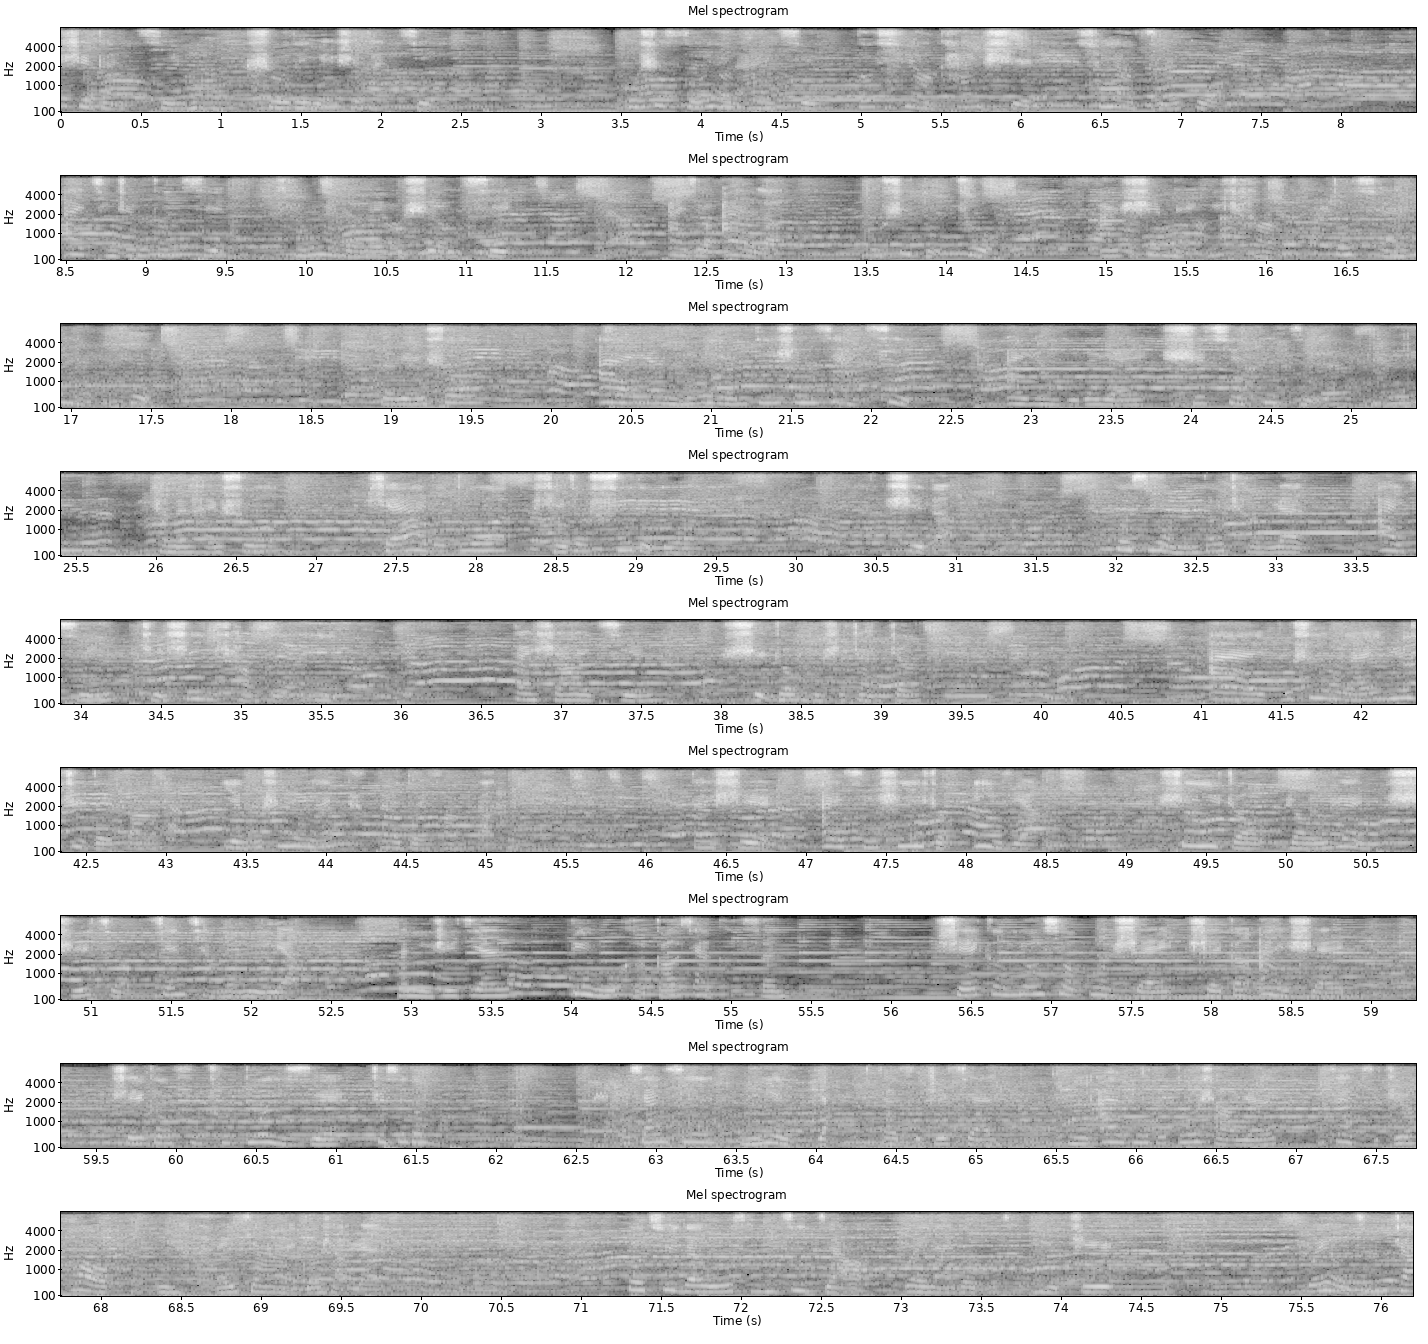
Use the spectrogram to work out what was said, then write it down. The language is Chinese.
是感情，输的也是感情。不是所有的爱情都需要开始，需要结果。爱情这个东西从来都没有试用期，爱就爱了，不是赌注，而是每一场都全力以赴。有人说，爱让一个人低声下气，爱让一个人失去自己。他们还说，谁爱得多，谁就输得多。是的，或许我们都承认，爱情只是一场博弈，但是爱情始终不是战争。爱不是用来约制对方，也不是用来打败对方的。但是，爱情是一种力量，是一种柔韧、持久、坚强的力量。男女之间并无可高下可分，谁更优秀过谁，谁更爱谁，谁更付出多一些，这些都无。我相信你也一样。在此之前，你爱过的多少人，在此之后，你还将爱多少人？过去的无从计较，未来的无从预知。唯有今朝，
